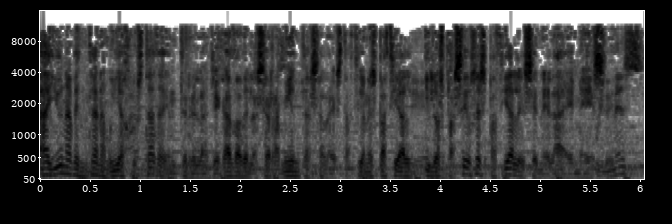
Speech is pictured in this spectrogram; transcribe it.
Hay una ventana muy ajustada entre la llegada de las herramientas a la estación espacial y los paseos espaciales en el AMS.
